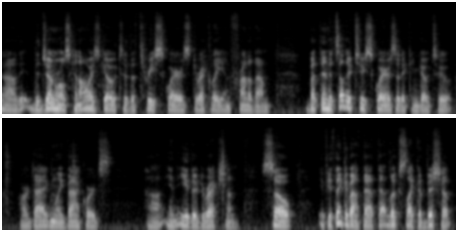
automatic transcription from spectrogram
uh, the, the, generals can always go to the three squares directly in front of them. But then its other two squares that it can go to are diagonally backwards uh, in either direction. So if you think about that, that looks like a bishop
